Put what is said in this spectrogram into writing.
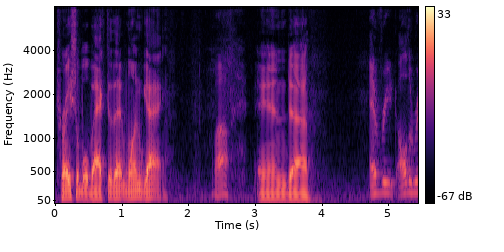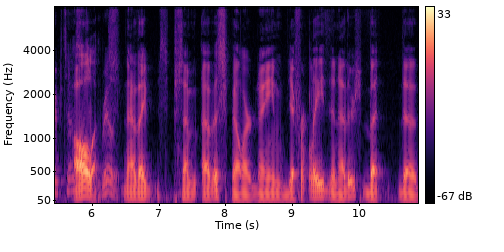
traceable back to that one guy, Wow. and uh, Every all the Rippetoes. all of really. us. Now they, some of us spell our name differently than others, but the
